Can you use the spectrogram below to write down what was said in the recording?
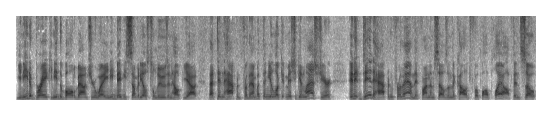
you need a break, you need the ball to bounce your way, you need maybe somebody else to lose and help you out. That didn't happen for them. But then you look at Michigan last year, and it did happen for them. They find themselves in the college football playoff. And so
